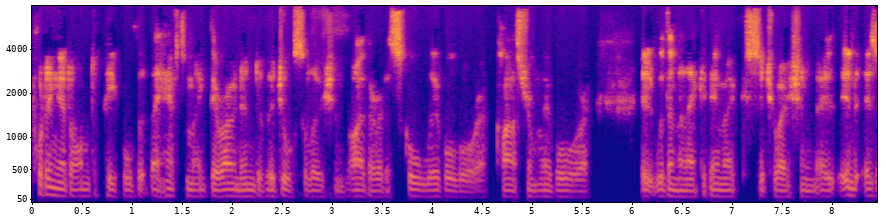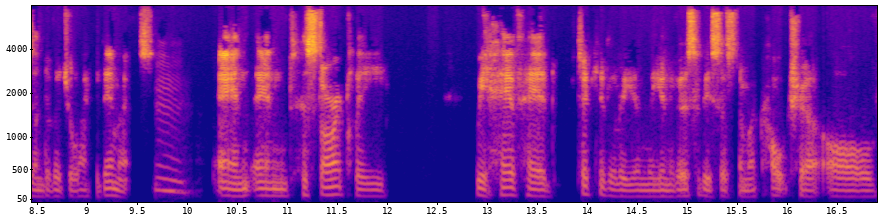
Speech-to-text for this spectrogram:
putting it on to people that they have to make their own individual solutions either at a school level or a classroom level or within an academic situation as individual academics mm. and and historically we have had particularly in the university system, a culture of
